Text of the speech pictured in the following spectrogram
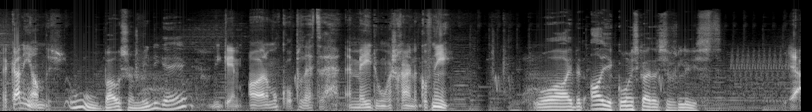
dat kan niet anders. Oeh, Bowser minigame. Die game. Oh, dan moet ik opletten. En meedoen waarschijnlijk, of niet? Wow, je bent al je coins kwijt als je verliest. Ja.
